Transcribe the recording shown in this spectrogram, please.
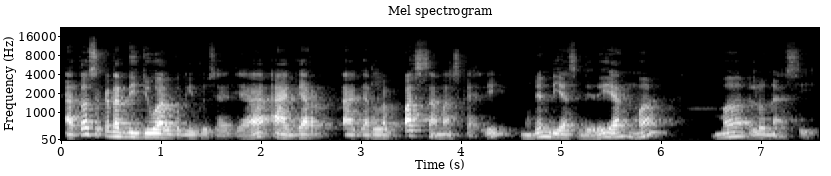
atau sekedar dijual begitu saja agar agar lepas sama sekali kemudian dia sendiri yang me, melunasi.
